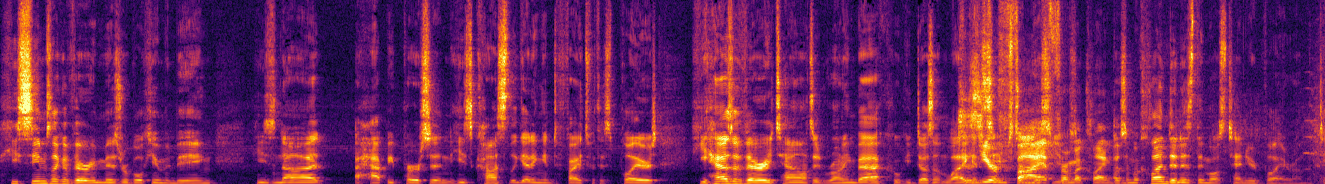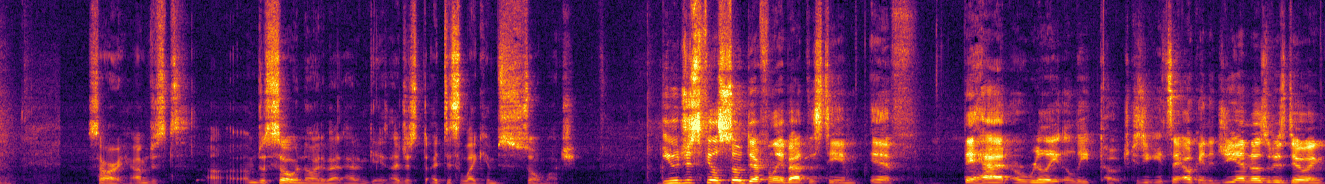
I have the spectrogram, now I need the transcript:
he seems like a very miserable human being. He's not a happy person. He's constantly getting into fights with his players. He has a very talented running back who he doesn't like. This is and year seems to five from McLendon. Oh, so McLendon is the most tenured player on the team. Sorry, I'm just uh, I'm just so annoyed about Adam Gase. I just I dislike him so much. you just feel so differently about this team if they had a really elite coach because you could say okay the gm knows what he's doing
